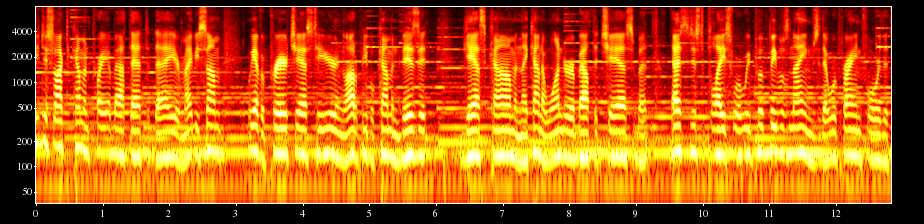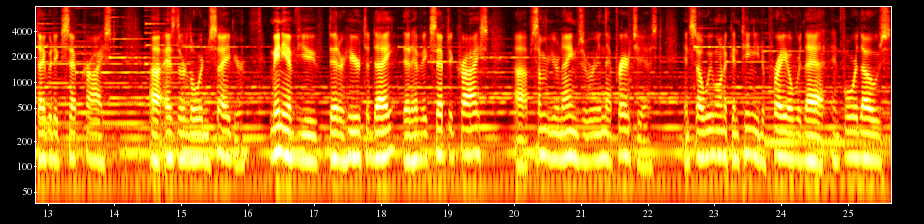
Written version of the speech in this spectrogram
you'd just like to come and pray about that today, or maybe some, we have a prayer chest here, and a lot of people come and visit. Guests come and they kind of wonder about the chest, but that's just a place where we put people's names that we're praying for that they would accept Christ uh, as their Lord and Savior. Many of you that are here today that have accepted Christ, uh, some of your names are in that prayer chest. And so we want to continue to pray over that and for those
